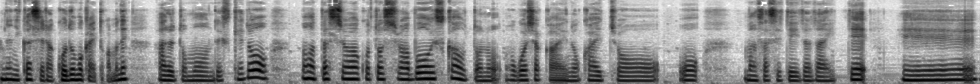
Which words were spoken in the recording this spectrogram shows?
何かしら子供会とかもね、あると思うんですけど、まあ、私は今年はボーイスカウトの保護者会の会長を、まあ、させていただいて、えー、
